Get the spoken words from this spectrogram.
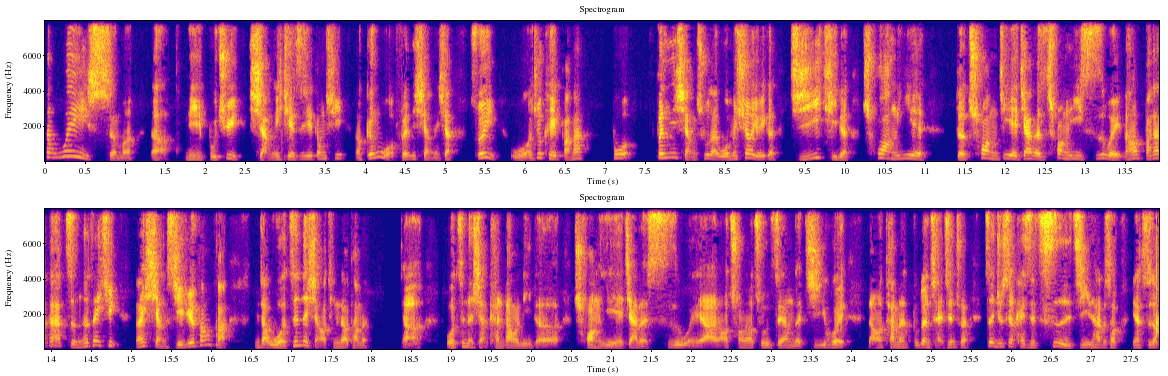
那为什么啊？你不去想一些这些东西，然后跟我分享一下，所以我就可以把它播分享出来。我们需要有一个集体的创业的创业家的创意思维，然后把它大家整合在一起来想解决方法。你知道，我真的想要听到他们啊。我真的想看到你的创业家的思维啊，然后创造出这样的机会，然后他们不断产生出来，这就是要开始刺激他的时候。你要知道，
